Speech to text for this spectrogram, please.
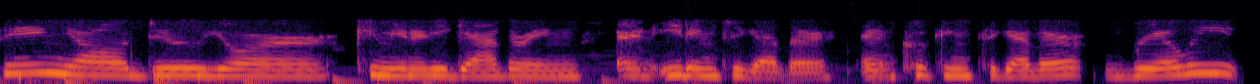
Seeing y'all do your community gatherings and eating together and cooking together really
